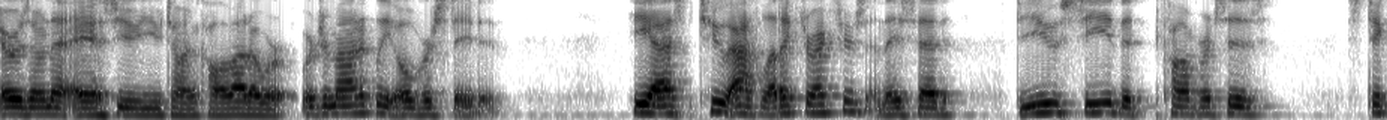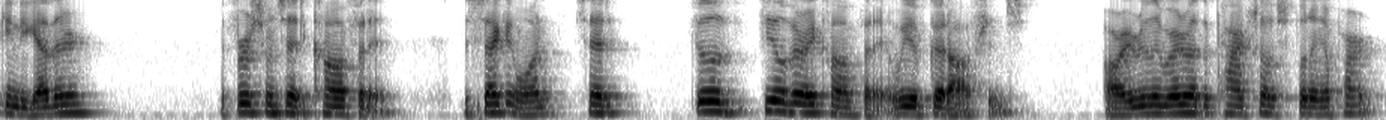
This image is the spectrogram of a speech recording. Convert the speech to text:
Arizona, ASU, Utah, and Colorado, were, were dramatically overstated. He asked two athletic directors, and they said, Do you see the conferences sticking together? The first one said confident. The second one said, feel, feel very confident. We have good options. Are we really worried about the Pac 12 splitting apart?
